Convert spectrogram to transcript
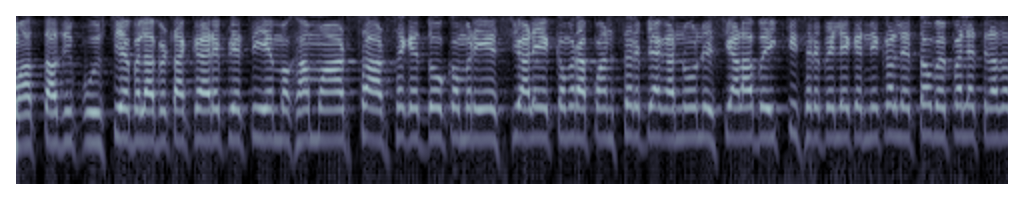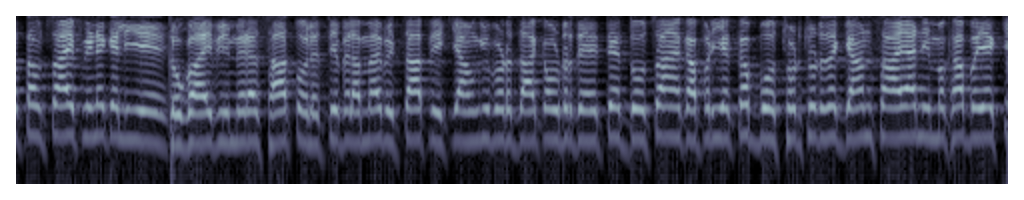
माता जी पूछती है, बेला बेटा कह रुपये चाहिए मखामा आठ सौ आठ सौ के दो कमरे एसी वाले एक कमरा पाँच सौ रुपया का नॉन एसी वाला भाई इक्कीस रुपए लेकर निकल लेता हूँ पहले चला जाता हूँ चाय पीने के लिए। तो गाय भी मेरे साथ हो लेती है मैं भी चाय पी के आऊँगी बड़ो जाके ऑर्डर देते हैं, दो चाय का, पर ये कब बहुत छोटे छोटे से ज्ञान से आया नहीं, मखा भाई एक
